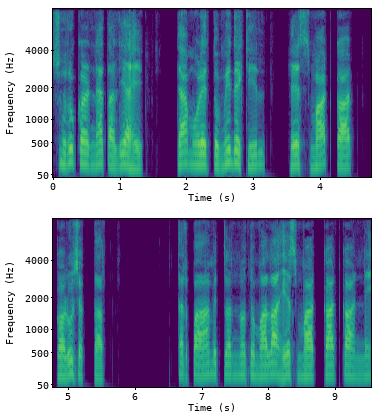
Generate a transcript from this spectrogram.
सुरू करण्यात आली आहे. त्यामुळे तुम्ही देखील हे स्मार्ट कार्ड काढू शकतात. तर पहा मित्रांनो तुम्हाला हे स्मार्ट कार्ड काढणे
